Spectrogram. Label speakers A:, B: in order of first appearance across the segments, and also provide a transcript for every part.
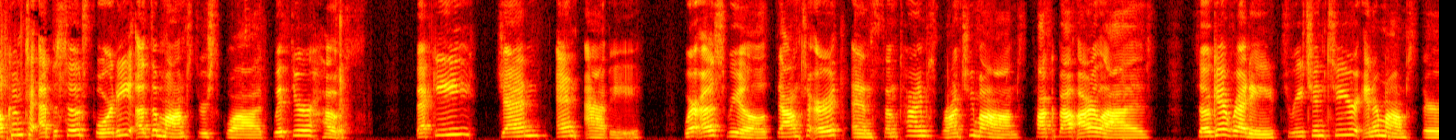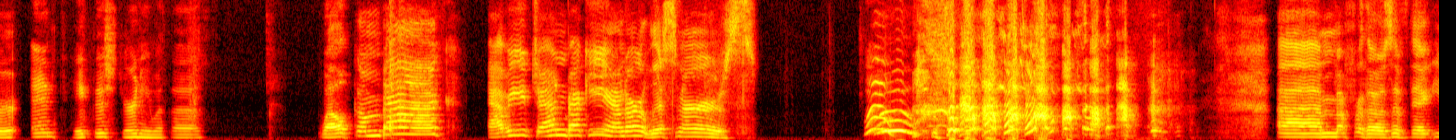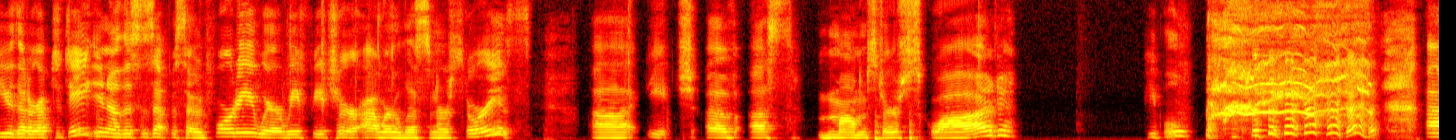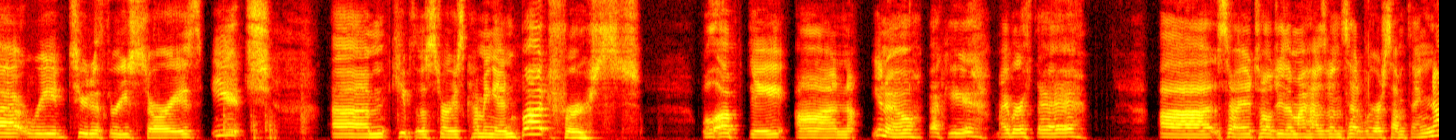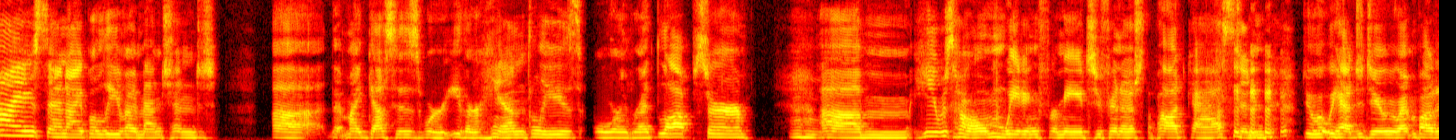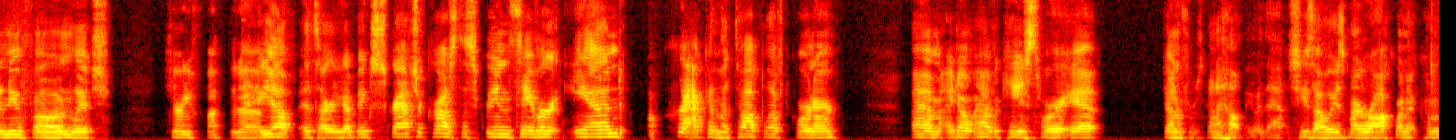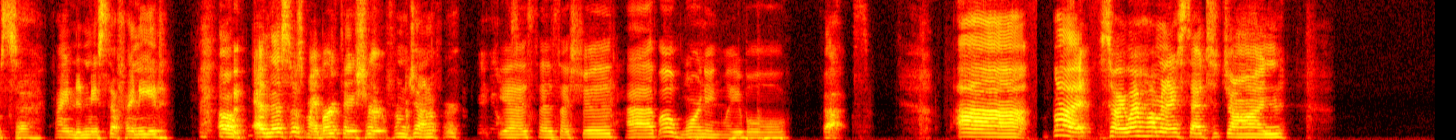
A: Welcome to episode 40 of the Momster Squad with your hosts, Becci, Jenn, and Abby. We're us real, down to earth, and sometimes raunchy moms talk about our lives. So get ready to reach into your inner momster and take this journey with us.
B: Welcome back, Abby, Jenn, Becci, and our listeners.
A: Woo!
B: Um, for those of the, you that are up to date, you know this is episode 40 where we feature our listener stories. Uh, each of us Momster Squad people uh, read two to three stories each. Um, keep those stories coming in. But first, we'll update on, you know, Becci, my birthday. Uh, so I told you that my husband said wear something nice, and I believe I mentioned uh, that my guesses were either Handley's or Red Lobster. Um, he was home waiting for me to finish the podcast and do what we had to do. We went and bought a new phone, which,
A: She already fucked it up.
B: yep, it's already got a big scratch across the screensaver and a crack in the top left corner. Um, I don't have a case for it yet. Jennifer's going to help me with that. She's always my rock when it comes to finding me stuff I need. Oh, and this was my birthday shirt from Jennifer.
A: Yeah, it says I should have a warning label.
B: Facts. Uh, but so I went home and I said to John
